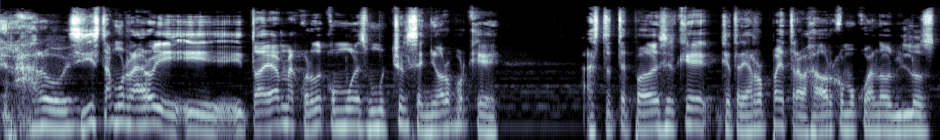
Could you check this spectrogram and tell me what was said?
Qué raro, güey. Sí, está muy raro y, y- y todavía me acuerdo cómo es mucho el señor porque hasta te puedo decir que, que traía ropa de trabajador como cuando los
